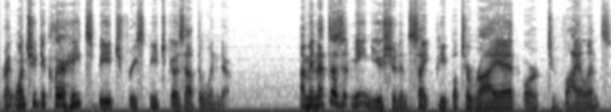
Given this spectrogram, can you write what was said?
right once you declare hate speech, free speech goes out the window. I mean, that doesn't mean you should incite people to riot or to violence.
